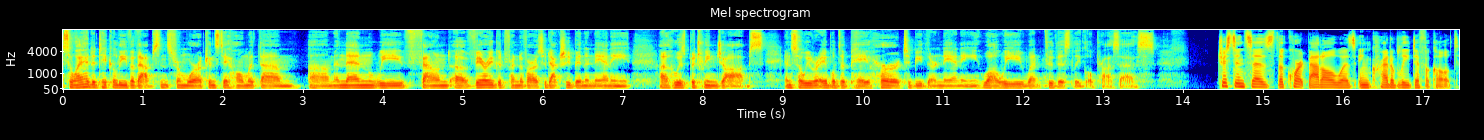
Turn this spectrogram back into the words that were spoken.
so I had to take a leave of absence from work and stay home with them. Um, and then we found a very good friend of ours who'd actually been a nanny uh, who was between jobs. And so we were able to pay her to be their nanny while we went through this legal process. Trystan says the court battle was incredibly difficult.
